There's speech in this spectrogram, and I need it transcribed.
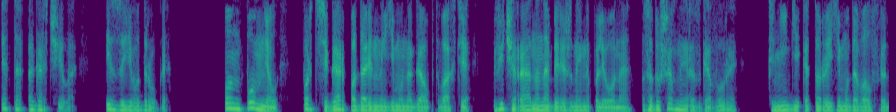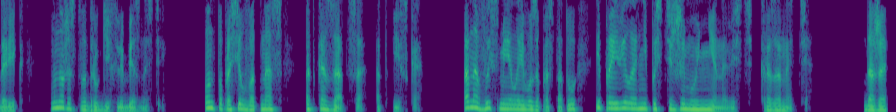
это огорчило из-за его друга. Он помнил портсигар, подаренный ему на гауптвахте, вечера на набережной Наполеона, задушевные разговоры, книги, которые ему давал Фредерик, множество других любезностей. Он попросил вот нас отказаться от иска. Она высмеяла его за простоту и проявила непостижимую ненависть к Розанетте. Даже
